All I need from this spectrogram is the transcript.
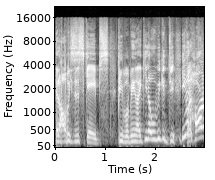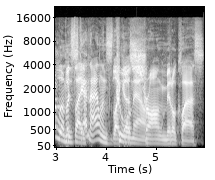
it always escapes people being like you know we could do even but- harlem but is like Staten Island's like cool a now. strong middle class,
